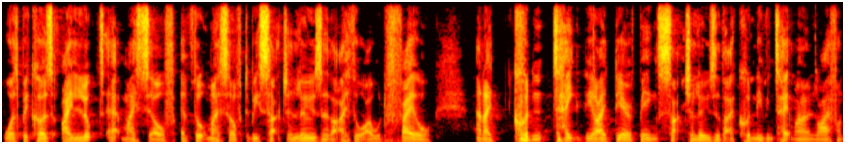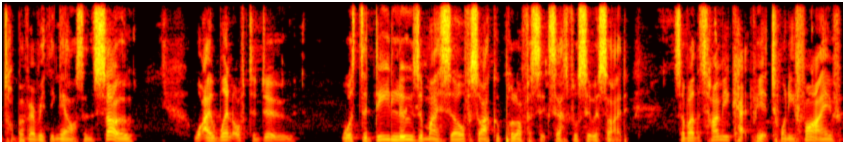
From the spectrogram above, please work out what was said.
was because I looked at myself and thought myself to be such a loser that I thought I would fail and I couldn't take the idea of being such a loser that I couldn't even take my own life on top of everything else. And so, what I went off to do was to de-loser myself so I could pull off a successful suicide. So by the time you catch me at 25,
